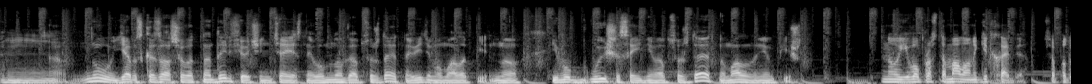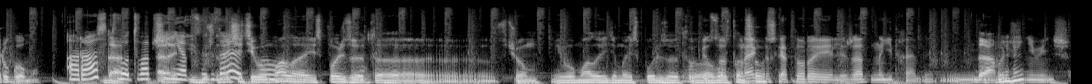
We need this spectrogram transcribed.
ну, я бы сказал, что вот на Дельфи очень интересно. Его много обсуждают, но, видимо, мало пи- Но его выше среднего обсуждают, но мало на нем пишут. Но его просто мало на гитхабе. Все по-другому. А Раст Да. вот вообще не А, обсуждают. Значит, его но- мало используют э, в чем? Его мало, видимо, используют в Open проектов, которые лежат на гитхабе. Да. Ни больше, Мгм. не меньше.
